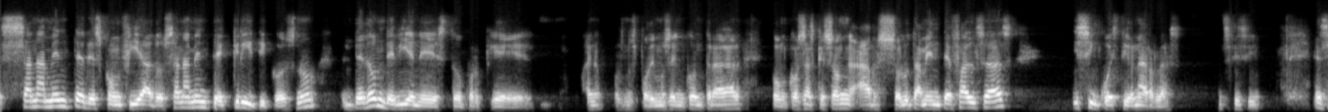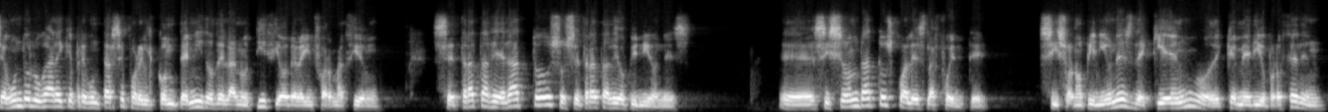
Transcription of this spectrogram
sanamente desconfiados, sanamente críticos, ¿no? ¿De dónde viene esto? Porque, bueno, pues nos podemos encontrar con cosas que son absolutamente falsas y sin cuestionarlas. Sí, sí. En segundo lugar, hay que preguntarse por el contenido de la noticia o de la información. ¿Se trata de datos o se trata de opiniones? Eh, si son datos, ¿cuál es la fuente? Si son opiniones, ¿de quién o de qué medio proceden?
